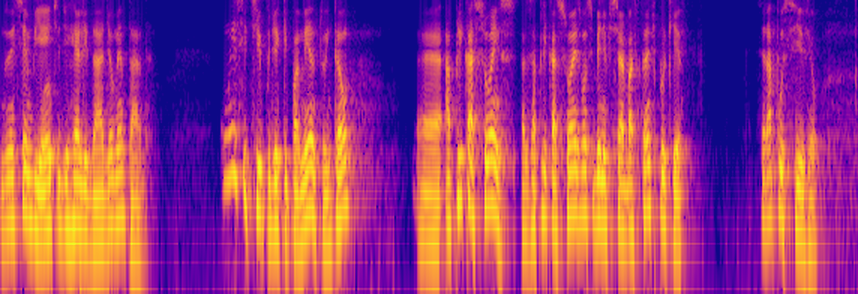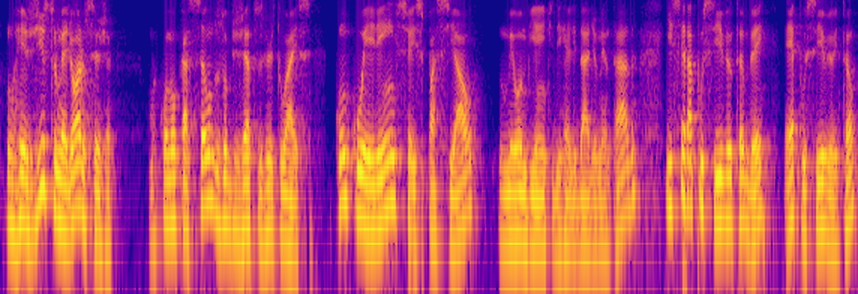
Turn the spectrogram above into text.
nesse ambiente de realidade aumentada. Com esse tipo de equipamento, então, é, aplicações, as aplicações vão se beneficiar bastante porque será possível um registro melhor, ou seja, uma colocação dos objetos virtuais com coerência espacial no meu ambiente de realidade aumentada e será possível também, é possível então,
